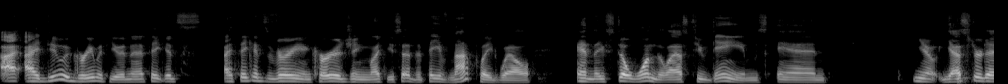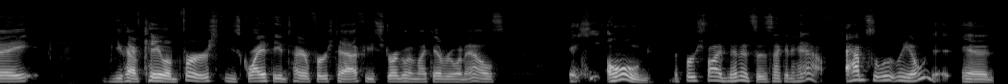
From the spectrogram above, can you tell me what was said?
I, I do agree with you, and I think it's I think it's very encouraging, like you said, that they have not played well, and they've still won the last two games. And you know, yesterday you have Caleb Furst. He's quiet the entire first half. He's struggling like everyone else. Eh, he owned the first five minutes of the second half. Absolutely owned it, and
